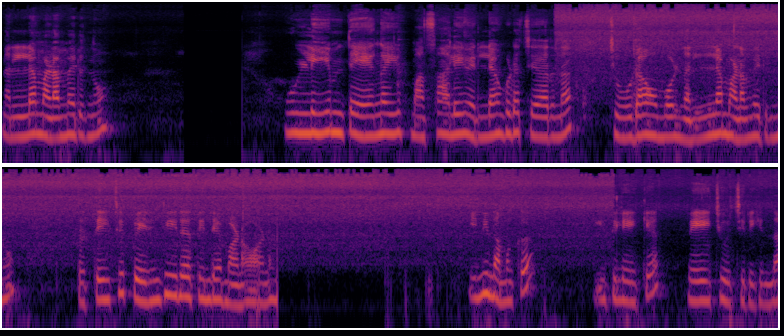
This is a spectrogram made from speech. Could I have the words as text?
നല്ല മണം വരുന്നു. ഉള്ളിയും തേങ്ങയും മസാലയും എല്ലാം കൂടെ ചേർന്ന് ചൂടാവുമ്പോൾ നല്ല മണം വരുന്നു. പ്രത്യേകിച്ച് പെരിഞ്ചീരത്തിന്റെ മണമാണ്. ഇനി നമുക്ക് ഇതിലേക്ക് വേവിച്ച് വച്ചിരിക്കുന്ന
